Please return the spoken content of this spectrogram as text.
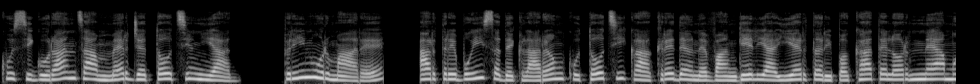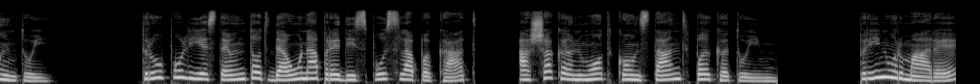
cu siguranță am merge toți în iad. Prin urmare, ar trebui să declarăm cu toții că a crede în Evanghelia iertării păcatelor ne-a mântuit. Trupul este întotdeauna predispus la păcat, așa că în mod constant păcătuim. Prin urmare,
